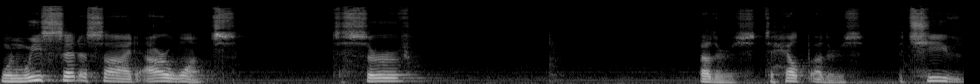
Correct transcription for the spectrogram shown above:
when we set aside our wants to serve others, to help others achieve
